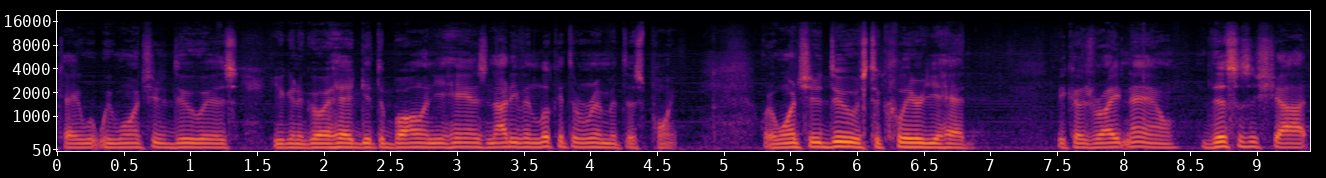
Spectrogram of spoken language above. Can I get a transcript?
Okay, what we want you to do is you're going to go ahead, get the ball in your hands, not even look at the rim at this point. What I want you to do is to clear your head. Because right now, this is a shot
